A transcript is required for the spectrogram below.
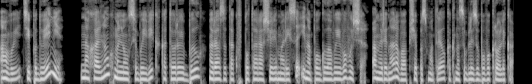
А вы, типа дуэньи? Нахально ухмыльнулся боевик, который был раза так в полтора шире Мариса и на полголовы его выше, а на Ренара вообще посмотрел, как на саблезубого кролика.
